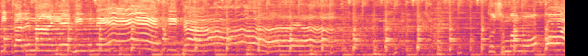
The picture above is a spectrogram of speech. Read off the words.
शांति करना ये भीम ने सिखाया। दुश्मनों को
